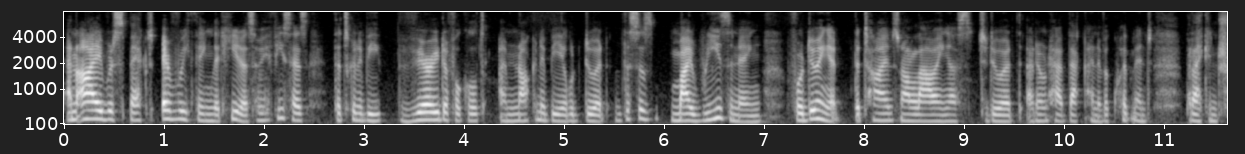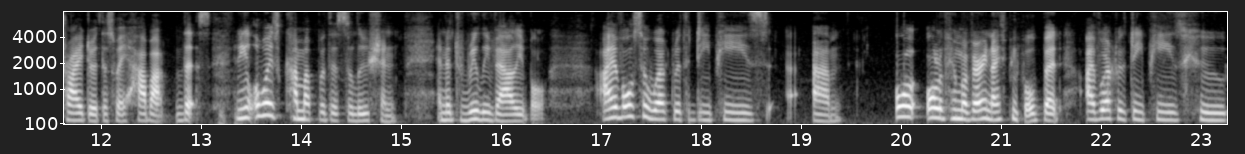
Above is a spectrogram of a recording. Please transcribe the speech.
And I respect everything that he does. So if he says that's going to be very difficult, I'm not going to be able to do it, this is my reasoning for doing it. The time's not allowing us to do it. I don't have that kind of equipment, but I can try to do it this way. How about this? And he'll always come up with a solution, and it's really valuable. I've also worked with DPs, um, all, all of whom are very nice people, but I've worked with DPs who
